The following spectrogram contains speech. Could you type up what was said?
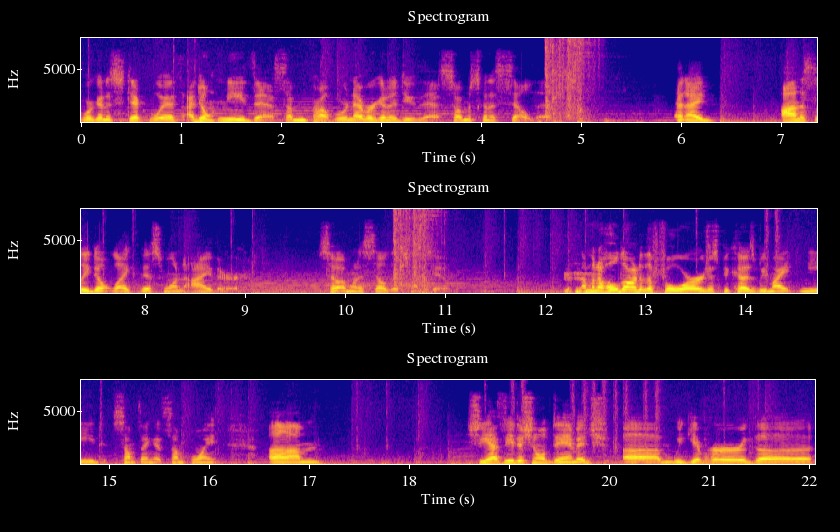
we're going to stick with, I don't need this. I'm probably, we're never going to do this. So I'm just going to sell this. And I honestly don't like this one either. So I'm going to sell this one too. I'm going to hold on to the four just because we might need something at some point. Um, she has the additional damage. Um, we give her the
